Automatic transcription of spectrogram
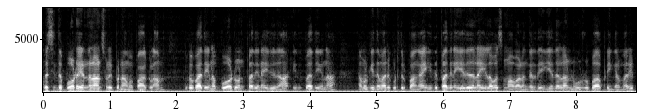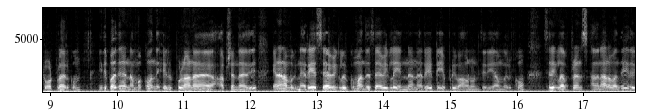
ப்ளஸ் இந்த போர்டு என்னலான்னு சொல்லி இப்போ நம்ம பார்க்கலாம். இப்போ பார்த்தீங்கன்னா போர்டு ஒன் பார்த்தீங்கன்னா இதுதான். இது பார்த்தீங்கன்னா நம்மளுக்கு இந்த மாதிரி கொடுத்துருப்பாங்க. இது பார்த்தீங்கன்னா எதெல்லாம் இலவசமாக வழங்குறது எதெல்லாம் நூறுரூபா அப்படிங்கிற மாதிரி டோட்டலாக இருக்கும். இது பார்த்தீங்கன்னா நமக்கும் வந்து ஹெல்ப்ஃபுல்லான ஆப்ஷன் தான் இது. ஏன்னா நமக்கு நிறைய சேவைகள் இருக்கும். அந்த சேவைகளை என்னென்ன ரேட்டு எப்படி வாங்கணும்னு தெரியாமல் இருக்கும். சரிங்களா ஃப்ரெண்ட்ஸ் அதனால் வந்து இது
